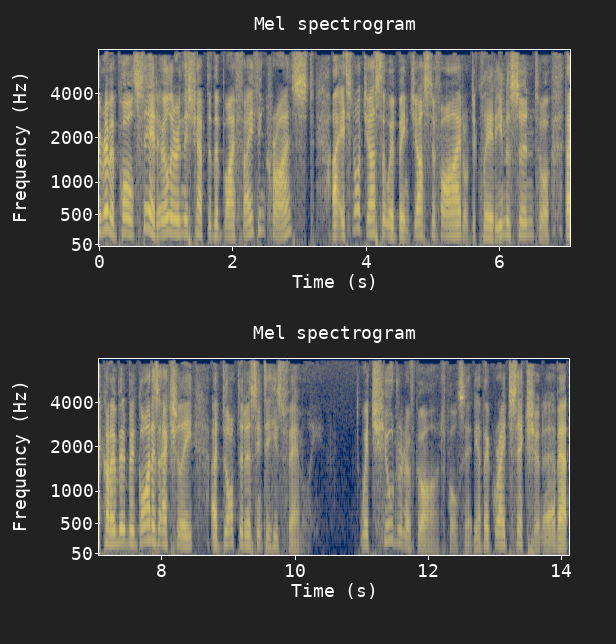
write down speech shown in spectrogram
remember Paul said earlier in this chapter that by faith in Christ, uh, it's not just that we've been justified or declared innocent or that kind of, but God has actually adopted us into His family. We're children of God, Paul said. He had that great section about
